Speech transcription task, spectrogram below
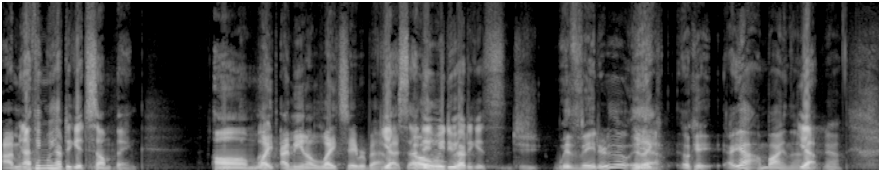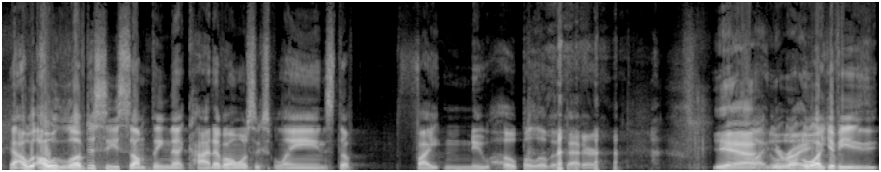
I mean I think we have to get something um Light. I mean, a lightsaber battle. yes I think Oh. we do have to get you- with Vader though. Yeah. Like, okay. uh, Yeah, I'm buying that. Yeah. Yeah. yeah I would- I would love to see something that kind of almost explains the fight in New Hope a little bit better Yeah. Like, you're right. or like if he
